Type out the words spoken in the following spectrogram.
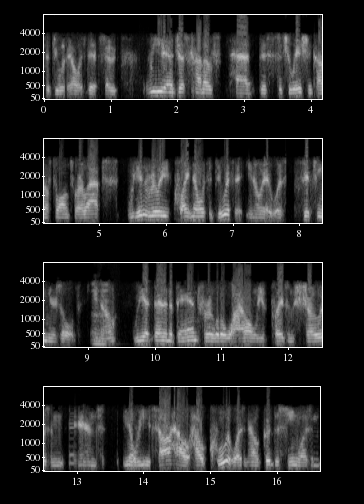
to do what they always did. So we had just kind of had this situation kind of fall into our laps. We didn't really quite know what to do with it. You know, it was 15 years old, you Mhm. know. We had been in a band for a little while, and we had played some shows, and, and you know, we saw how, how cool it was and how good the scene was. And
